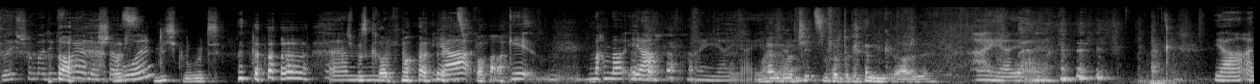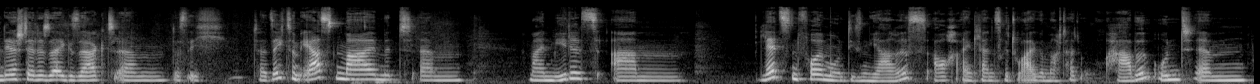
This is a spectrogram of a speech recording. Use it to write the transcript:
Soll ich schon mal den Feuerlöscher Das holen? Nicht gut. ich muss gerade mal ins Ja, geh, mach mal, ja. Ah, ja, ja, ja. Meine Notizen verbrennen gerade. Ah, ja, ja, ja. Ja, an der Stelle sei gesagt, ähm, dass ich tatsächlich zum ersten Mal mit ähm, meinen Mädels am letzten Vollmond diesen Jahres auch ein kleines Ritual gemacht hat, habe. Und ähm,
